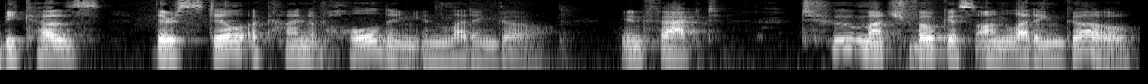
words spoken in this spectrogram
because there's still a kind of holding in letting go. In fact, too much focus on letting go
